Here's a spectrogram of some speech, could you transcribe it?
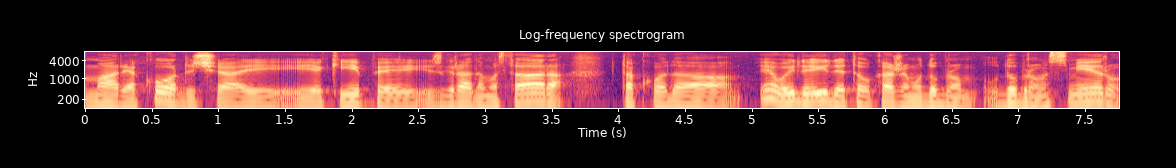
Marija Kordića i, i ekipe iz grada Mostara. Tako da, evo, ide, ide to, kažem, u dobrom, u dobrom smjeru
